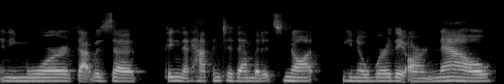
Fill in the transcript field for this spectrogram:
anymore, that was a thing that happened to them, but it's not you know where they are now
